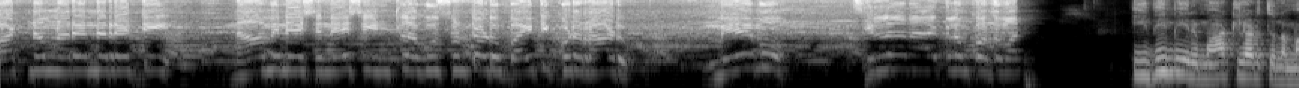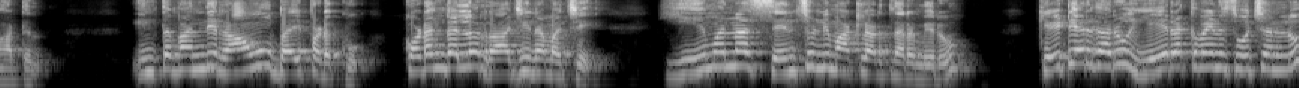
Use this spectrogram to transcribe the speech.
పట్నం నరేందర్ రెడ్డి నామినేషన్ వేసి ఇంట్లో కూర్చుంటాడు బయటికి కూడా రాడు. మేము జిల్లా నాయకులం కొంతమంది ఇది మీరు మాట్లాడుతున్న మాటలు. ఇంతమంది రాము భయపడకు. కొడంగల్లో రాజీనామా చేయి. ఏమన్నా సెన్స్ ఉండి మాట్లాడుతున్నారా మీరు? కేటీఆర్ గారు ఏ రకమైన సూచనలు?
